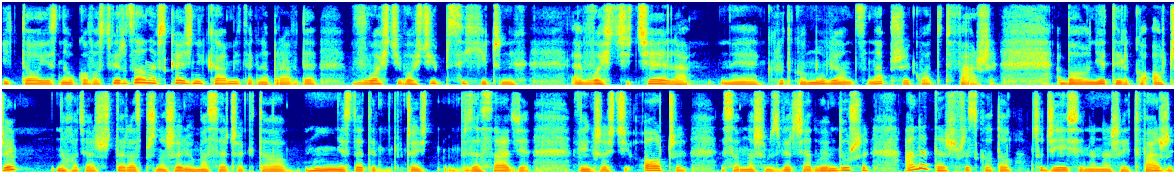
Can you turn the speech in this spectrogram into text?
i to jest naukowo stwierdzone, wskaźnikami tak naprawdę właściwości psychicznych właściciela, e, krótko mówiąc, na przykład twarzy, bo nie tylko oczy, no chociaż teraz przy noszeniu maseczek to niestety w, części, w zasadzie w większości oczy są naszym zwierciadłem duszy, ale też wszystko to, co dzieje się na naszej twarzy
